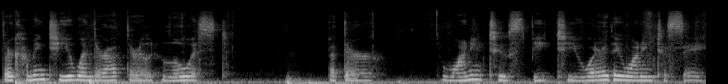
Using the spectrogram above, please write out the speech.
They're coming to you when they're at their lowest, but they're wanting to speak to you? What are they wanting to say?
